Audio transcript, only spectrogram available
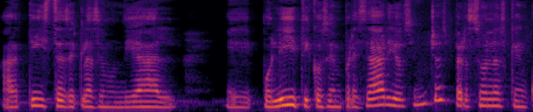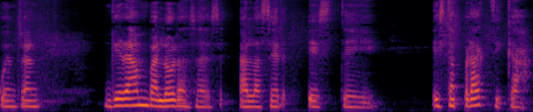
artistas de clase mundial, eh, políticos, empresarios y muchas personas que encuentran gran valor al hacer este, esta práctica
